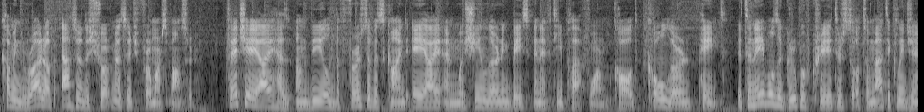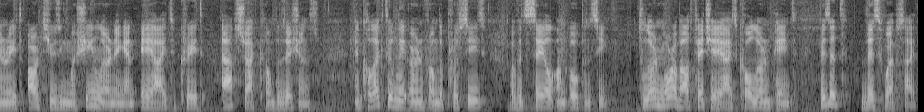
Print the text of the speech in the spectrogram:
Coming right up after the short message from our sponsor. Fetch AI has unveiled the first of its kind AI and machine learning based NFT platform called CoLearn Paint. It enables a group of creators to automatically generate art using machine learning and AI to create abstract compositions and collectively earn from the proceeds of its sale on OpenSea. To learn more about Fetch AI's CoLearn Paint, visit this website.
